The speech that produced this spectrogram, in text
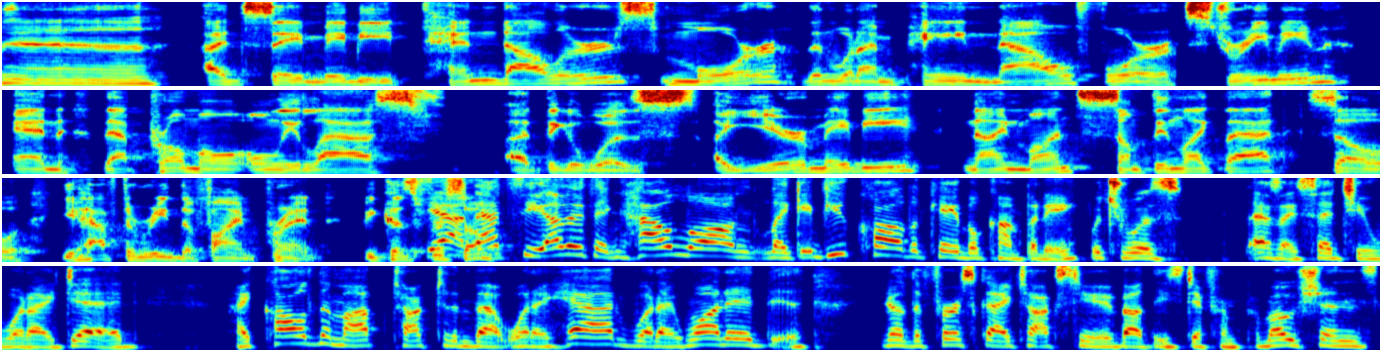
eh, I'd say maybe $10 more than what I'm paying now for streaming. And that promo only lasts, I think it was a year, maybe nine months, something like that. So you have to read the fine print because for yeah, some. that's the other thing. How long, like if you call the cable company, which was, as I said to you, what I did, I called them up, talked to them about what I had, what I wanted. You know, the first guy talks to me about these different promotions.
